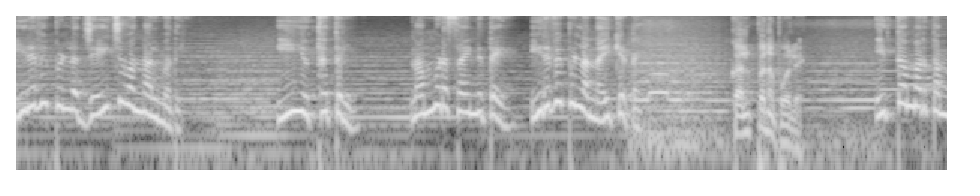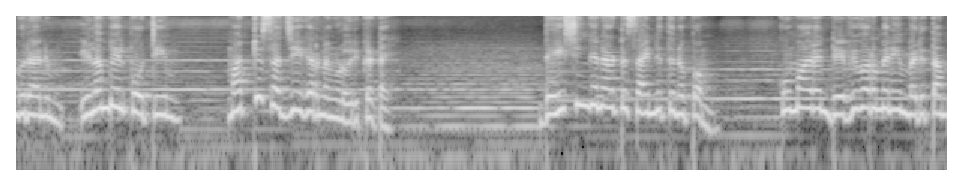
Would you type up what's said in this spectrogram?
ഇരവിപ്പിള്ള ജയിച്ചു വന്നാൽ മതി. ഈ യുദ്ധത്തിൽ നമ്മുടെ സൈന്യത്തെ ഇരവിപ്പിള്ള നയിക്കട്ടെ. കൽപ്പന പോലെ. ഇത്തമ്മർ തമ്പുരാനും ഇളമ്പേൽ പോറ്റിയും മറ്റു സജ്ജീകരണങ്ങൾ ഒരുക്കട്ടെ. ദേശിംഗനാട്ട് സൈന്യത്തിനൊപ്പം കുമാരൻ രവിവർമ്മനെയും വരുത്താം.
